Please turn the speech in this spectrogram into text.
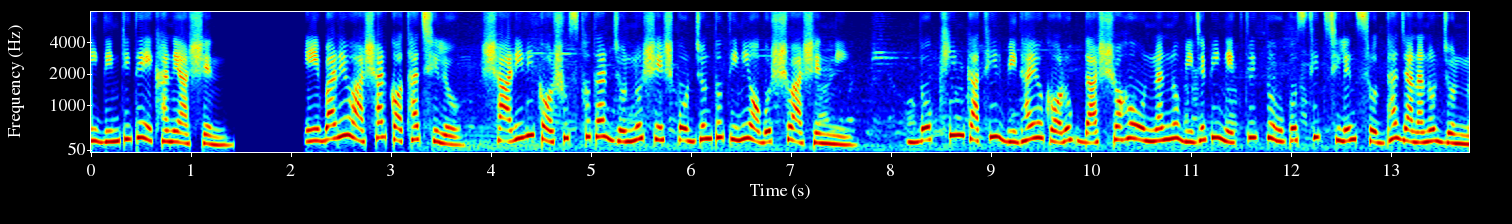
এই দিনটিতে এখানে আসেন। এবারেও আসার কথা ছিল। শারীরিক অসুস্থতার জন্য শেষ পর্যন্ত তিনি অবশ্য আসেননি। দক্ষিণ কাথির বিধায়ক অরূপ দাস সহ অন্যান্য বিজেপি নেতৃত্ব উপস্থিত ছিলেন শ্রদ্ধা জানানোর জন্য।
